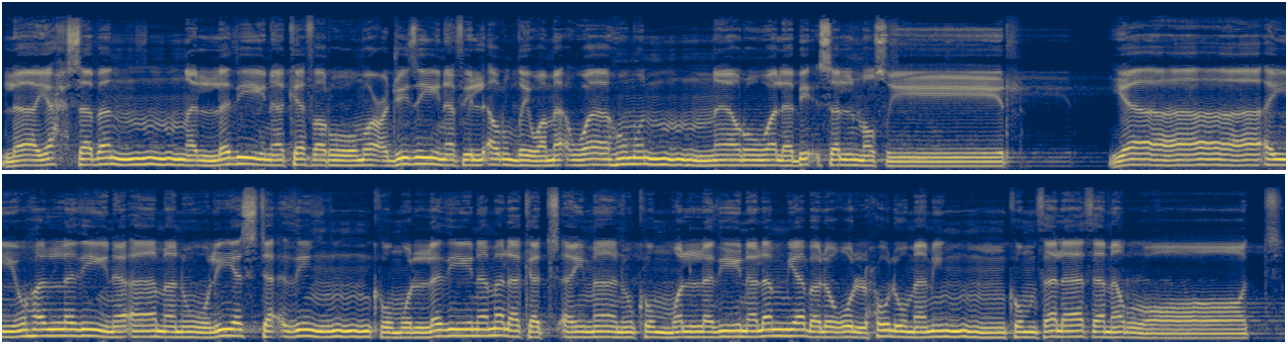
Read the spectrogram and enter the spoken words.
لا يحسبن الذين كفروا معجزين في الأرض ومأواهم النار ولبئس المصير. يا أيها الذين آمنوا ليستأذنكم الذين ملكت أيمانكم والذين لم يبلغوا الحلم منكم ثلاث مرات.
